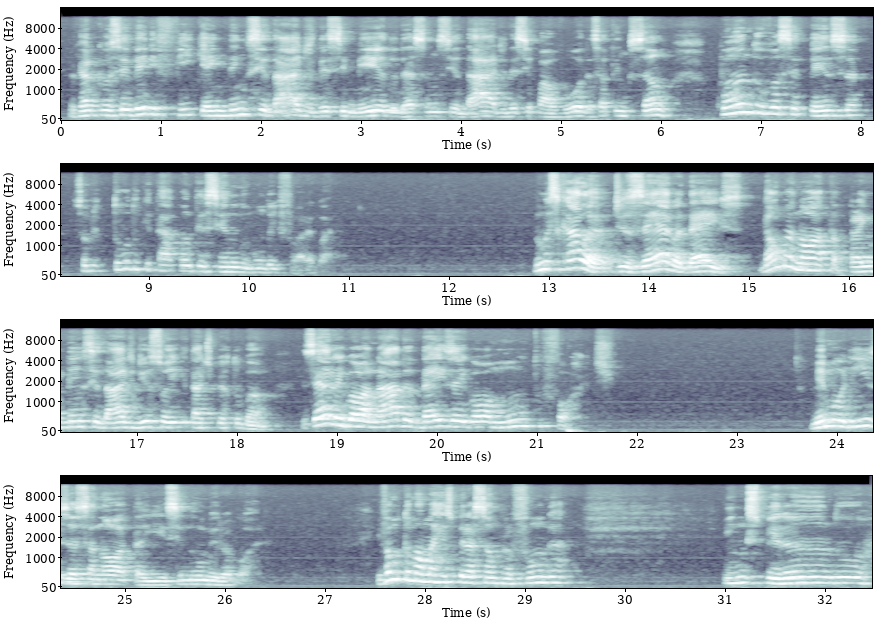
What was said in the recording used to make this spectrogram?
Eu quero que você verifique a intensidade desse medo, dessa ansiedade, desse pavor, dessa tensão, quando você pensa sobre tudo que está acontecendo no mundo aí fora agora. Numa escala de 0 a 10, dá uma nota para a intensidade disso aí que está te perturbando. 0 é igual a nada, 10 é igual a muito forte. Memoriza essa nota e esse número agora. E vamos tomar uma respiração profunda. Inspirando,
